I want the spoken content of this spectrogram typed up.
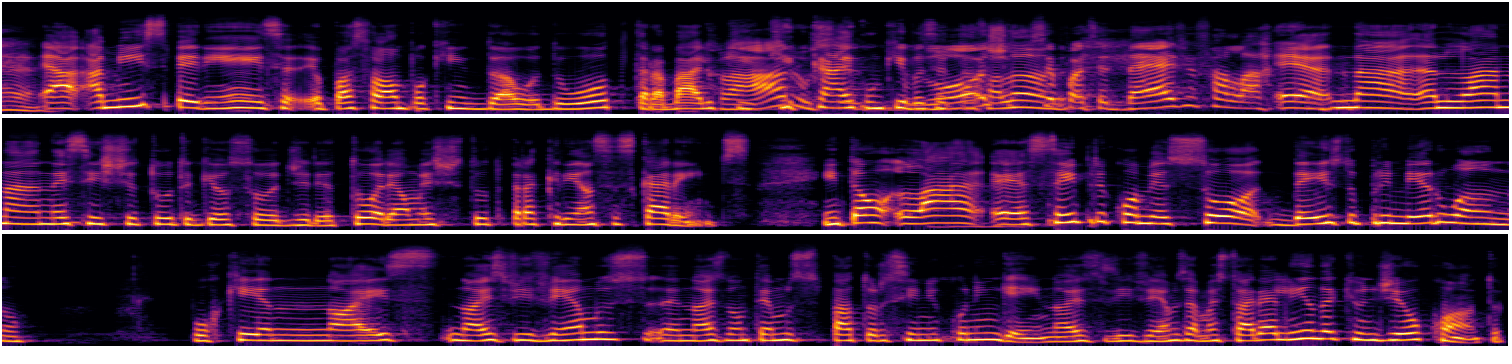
É. A, a minha experiência, eu posso falar um pouquinho do, do outro trabalho que- Claro, que, cai você- com o que você está falando? Você, pode, você deve falar. É, na- lá na- nesse instituto que eu sou diretora, é um instituto para crianças carentes. Então, lá é, sempre começou desde o primeiro ano. Porque nós, nós vivemos, eh, nós não temos patrocínio com ninguém. Nós vivemos, é uma história linda que um dia eu conto,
